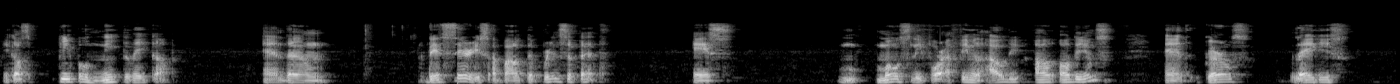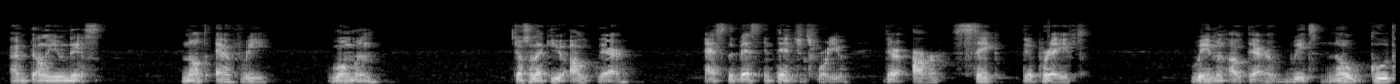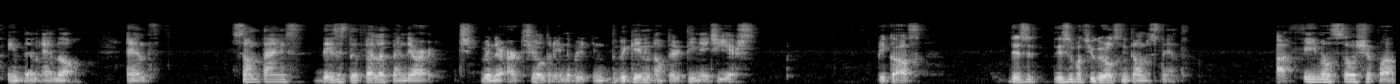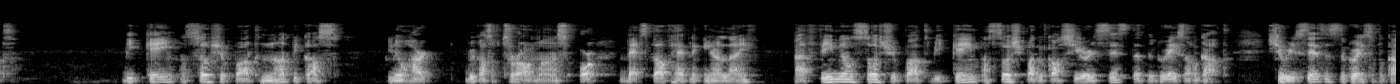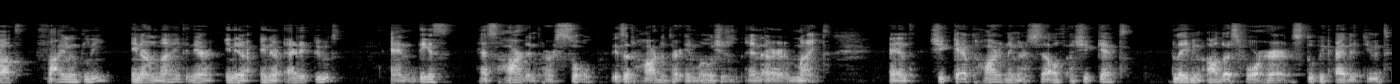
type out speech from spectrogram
because people need to wake up. And um, this series about the Principate is mostly for a female audi audience. And girls, ladies, I'm telling you this. Not every woman, just like you out there, has the best intentions for you. There are sick, depraved women out there with no good in them at all. And Sometimes this is developed when they are when there are children in the in the beginning of their teenage years. Because this is this is what you girls need to understand. A female sociopath became a sociopath not because you know her because of traumas or bad stuff happening in her life. A female sociopath became a sociopath because she resisted the grace of God. She resisted the grace of God violently in her mind, in her in her in her attitude, and this has hardened her soul. This has hardened her emotions and her mind. And she kept hardening herself and she kept blaming others for her stupid attitude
